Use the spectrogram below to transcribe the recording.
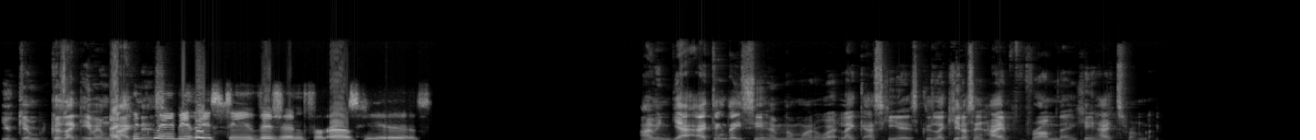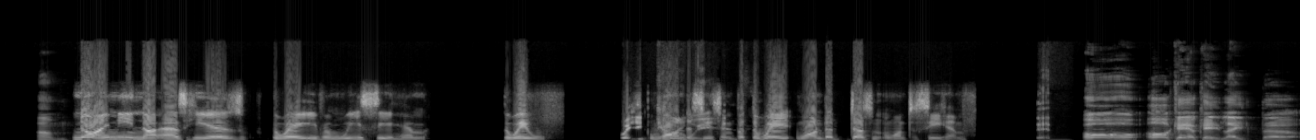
you can, because like even I think maybe they see Vision for as he is. I mean, yeah, I think they see him no matter what, like as he is, cause like he doesn't hide from them. He hides from like, um, No, I mean not as he is the way even we see him. The way Wanda truly sees him, but the way Wanda doesn't want to see him. oh, oh, okay, okay, like the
